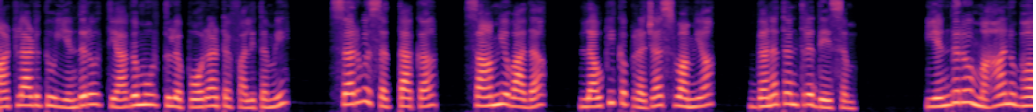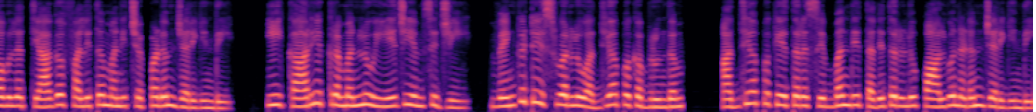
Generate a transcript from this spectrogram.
మాట్లాడుతూ ఎందరో త్యాగమూర్తుల పోరాట ఫలితమే సర్వసత్తాక సామ్యవాద లౌకిక ప్రజాస్వామ్య గణతంత్ర దేశం. ఎందరో మహానుభావుల త్యాగ ఫలితమని చెప్పడం జరిగింది. ఈ కార్యక్రమంలో ఏజీఎంసీ జీ వెంకటేశ్వర్లు అధ్యాపక బృందం అధ్యాపకేతర సిబ్బంది తదితరులు పాల్గొనడం జరిగింది.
